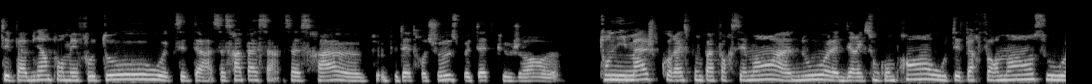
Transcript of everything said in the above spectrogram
t'es pas bien pour mes photos ou etc. Ça sera pas ça. Ça sera euh, peut-être autre chose, peut-être que genre ton image correspond pas forcément à nous, à la direction qu'on prend ou tes performances ou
